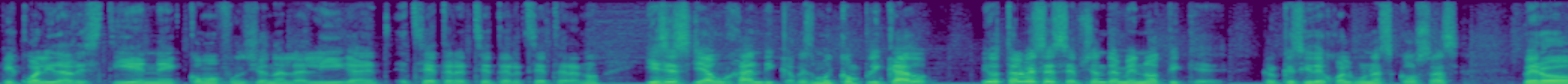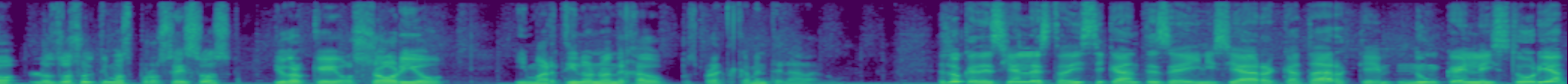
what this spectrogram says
qué cualidades tiene, cómo funciona la liga, etcétera, etcétera, etcétera, ¿no? Y ese es ya un hándicap. Es muy complicado. Digo, tal vez a excepción de Menotti, que creo que sí dejó algunas cosas, pero los dos últimos procesos, yo creo que Osorio y Martino no han dejado pues prácticamente nada, ¿no? Es lo que decía en la estadística antes de iniciar Qatar, que nunca en la historia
